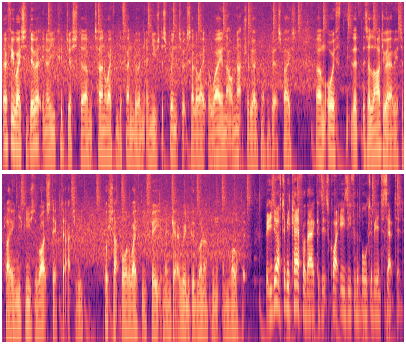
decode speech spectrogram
There are a few ways to do it. You know, you could just um, turn away from the defender and, and, use the sprint to accelerate away, and that will naturally open up a bit of space. Um, or if there's a larger area to play, and you can use the right stick to actually push that ball away from your feet and then get a really good run up and, and wallop it. But you do have to be careful there because it's quite easy for the ball to be intercepted.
